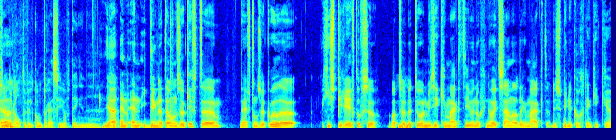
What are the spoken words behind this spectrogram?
zonder al te veel compressie of dingen. eh. Ja, en, en ik denk dat dat ons ook heeft, eh, dat heeft ons ook wel geïnspireerd of zo. Want we Mhm. hebben toen muziek gemaakt die we nog nooit samen hadden gemaakt. Dus binnenkort denk ik... eh,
